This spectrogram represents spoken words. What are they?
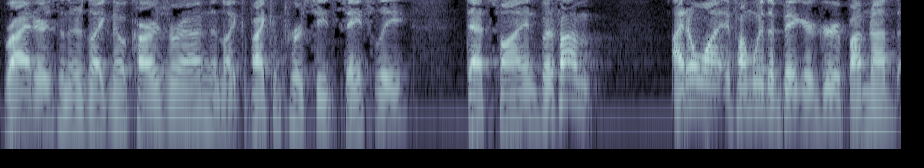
riders and there's like no cars around and like if I can proceed safely, that's fine. But if I'm, I don't want if I'm with a bigger group, I'm not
